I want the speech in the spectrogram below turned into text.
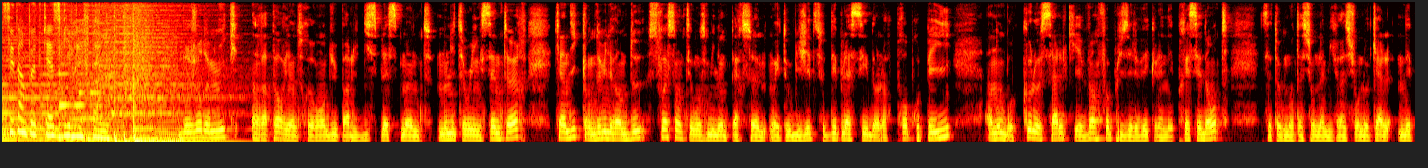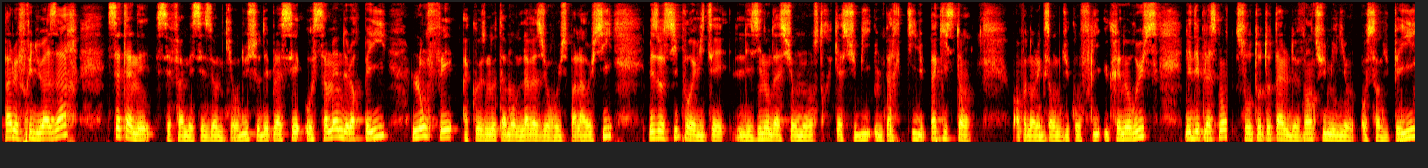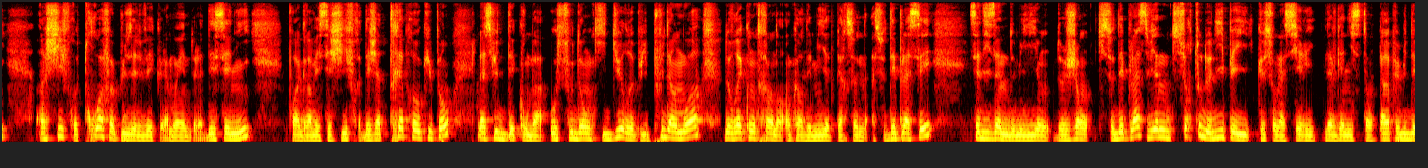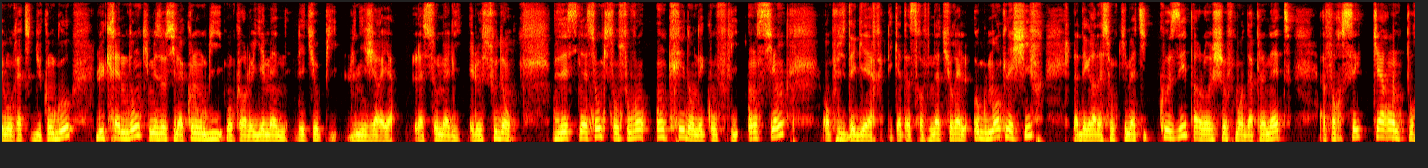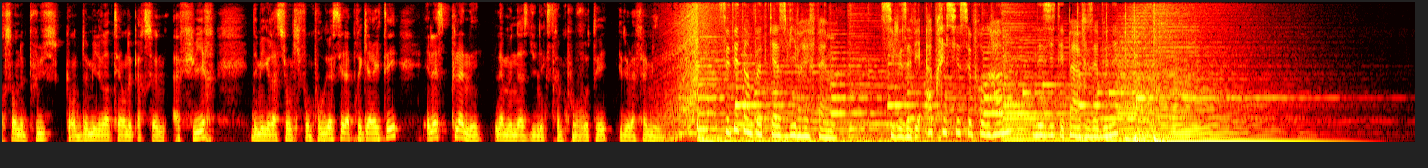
C'est un podcast Vivre FM. Bonjour Dominique, un rapport vient d'être rendu par le Displacement Monitoring Center qui indique qu'en 2022, 71 millions de personnes ont été obligées de se déplacer dans leur propre pays un nombre colossal qui est 20 fois plus élevé que l'année précédente. Cette augmentation de la migration locale n'est pas le fruit du hasard. Cette année, ces femmes et ces hommes qui ont dû se déplacer au sein même de leur pays l'ont fait à cause notamment de l'invasion russe par la Russie, mais aussi pour éviter les inondations monstres qu'a subi une partie du Pakistan. En prenant l'exemple du conflit ukraino-russe, les déplacements sont au total de 28 millions au sein du pays, un chiffre trois fois plus élevé que la moyenne de la décennie. Pour aggraver ces chiffres déjà très préoccupants, la suite des combats au Soudan qui durent depuis plus d'un mois devrait contraindre encore des milliers de personnes à se déplacer. Ces dizaines de millions de gens qui se déplacent viennent surtout de dix pays que sont la Syrie, l'Afghanistan, la République démocratique du Congo, l'Ukraine donc, mais aussi la Colombie ou encore le Yémen, l'Éthiopie, le Nigeria, la Somalie et le Soudan. Des destinations qui sont souvent ancrées dans des conflits anciens. En plus des guerres, les catastrophes naturelles augmentent les chiffres. La dégradation climatique causée par le réchauffement de la planète a forcé 40% de plus qu'en 2021 de personnes à fuir. Des migrations qui font progresser la précarité et laissent planer la menace d'une extrême pauvreté et de la famine. C'était un podcast Vivre FM. Si vous avez apprécié ce programme, n'hésitez pas à vous abonner.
